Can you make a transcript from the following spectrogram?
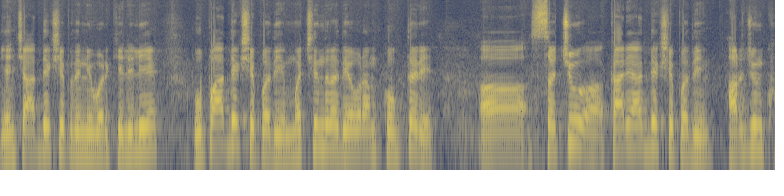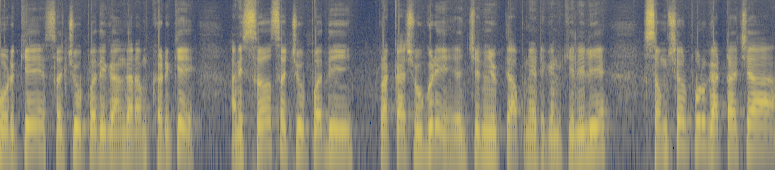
यांच्या अध्यक्षपदी निवड केलेली आहे. उपाध्यक्षपदी मच्छिंद्र देवराम कोकतरे सचिव कार्याध्यक्षपदी अर्जुन खोडके सचिवपदी गंगाराम खडके आणि सहसचिवपदी प्रकाश उगडे यांची नियुक्ती आपण या ठिकाणी केलेली आहे. समशरपूर गटाच्या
